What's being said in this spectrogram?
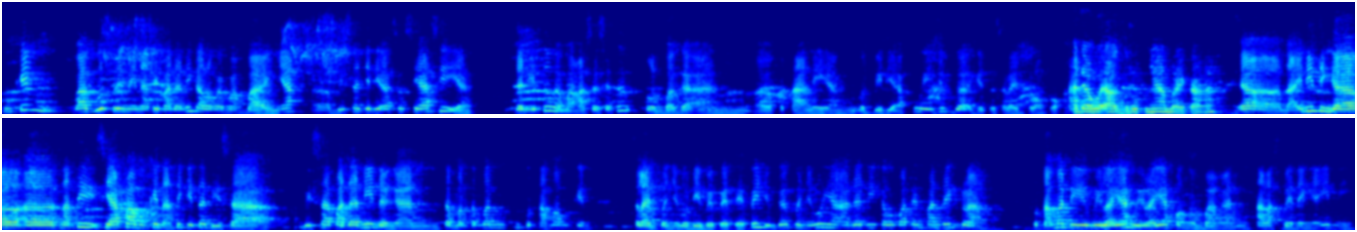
Mungkin bagus ini nanti pada nih kalau memang banyak eh, bisa jadi asosiasi ya. Dan itu memang asosiasi kelembagaan uh, petani yang lebih diakui juga gitu selain kelompok tani. Ada WA grupnya mereka. Ya, nah ini tinggal uh, nanti siapa mungkin nanti kita bisa bisa padani dengan teman-teman terutama mungkin selain penyuluh di BPTP juga penyuluh yang ada di Kabupaten Pandeglang, terutama di wilayah-wilayah pengembangan talas benengnya ini.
